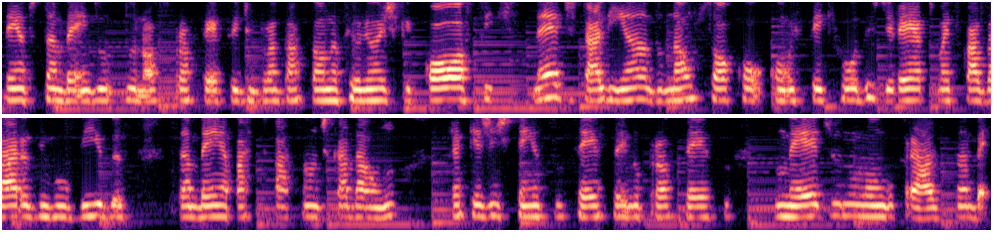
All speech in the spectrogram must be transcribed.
dentro também do, do nosso processo de implantação nas reuniões de kickoff, né, de estar alinhando não só com, com os stakeholders direto, mas com as áreas envolvidas, também a participação de cada um, para que a gente tenha sucesso aí no processo no médio e no longo prazo também.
